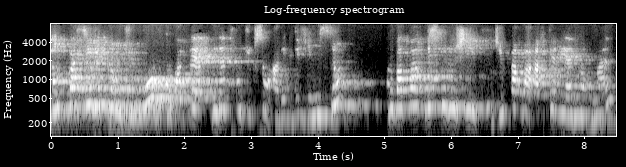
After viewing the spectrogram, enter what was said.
Donc, voici le plan du cours. On va faire une introduction avec définition. On va voir l'histologie du paroi artériel normal.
